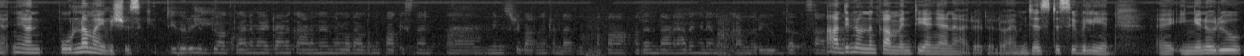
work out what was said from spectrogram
ഞാൻ- ഞാൻ പൂർണമായി വിശ്വസിക്കുന്നു. ഇതൊരു യുദ്ധാഹ്വാനമായിട്ടാണ് കാണുന്നത് എന്നുള്ളത് അവിടുന്ന് പാകിസ്ഥാൻ മിനിസ്ട്രി പറഞ്ഞിട്ടുണ്ടായിരുന്നു. അപ്പോൾ അതെന്താണ്? അതെങ്ങനെയാണ് കാണുന്നത്? ഒരു യുദ്ധ അതിനൊന്നും കമന്റ് ചെയ്യാൻ ഞാൻ ആരുമല്ലല്ലോ. I am just a civilian ഇങ്ങനൊരു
